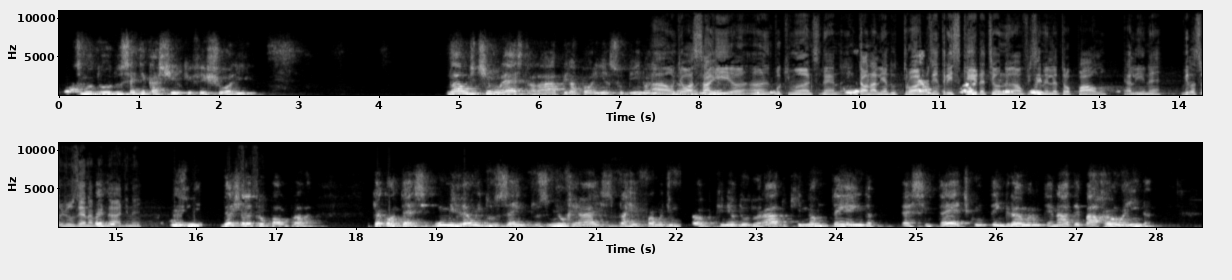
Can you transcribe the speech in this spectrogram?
Próximo do, do Center Castilho que fechou ali. Lá onde tinha um extra, lá, Piraporinha subindo ali. Ah, onde eu açaí, um pouquinho antes, né? Então, na linha do Tróicos, entre a esquerda, tinha a oficina Eletropaulo, é ali, né? Vila São José, na verdade, né? Enfim, deixa a Eletropaulo para lá. O que acontece? 1 milhão e 200 mil reais para a reforma de um campo, que nem o Deodorado, que não tem ainda é sintético, não tem grama, não tem nada, é barrão ainda.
